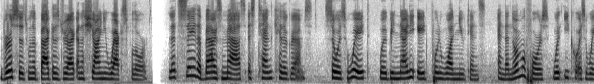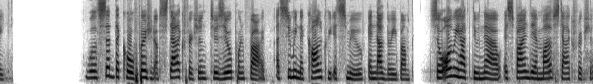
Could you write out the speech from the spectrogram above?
versus when a bag is dragged on a shiny wax floor. Let's say the bag's mass is 10 kilograms, so its weight will be 98.1 newtons, and the normal force will equal its weight. We'll set the coefficient of static friction to 0.5, assuming the concrete is smooth and not very bumpy. So all we have to do now is find the amount of static friction,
